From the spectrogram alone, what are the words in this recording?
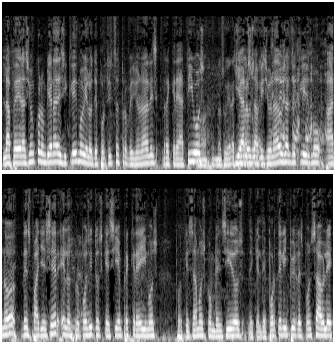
la Federación Colombiana de Ciclismo y a los deportistas profesionales recreativos No, y a los aficionados al ciclismo a no desfallecer en los propósitos que siempre creímos, porque estamos convencidos de que el deporte limpio y responsable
